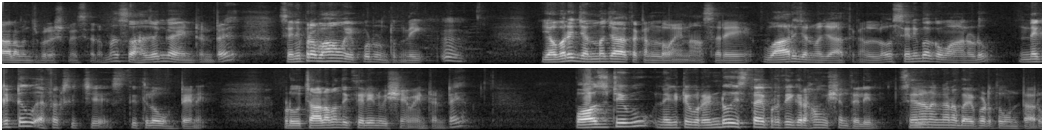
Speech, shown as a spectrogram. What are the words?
చాలా మంచి ప్రశ్న వేశారమ్మా. సహజంగా ఏంటంటే శని ప్రభావం ఎప్పుడు ఉంటుంది? ఎవరి జన్మజాతకంలో అయినా సరే వారి జన్మజాతకంలో శని భగవానుడు నెగటివ్ ఎఫెక్ట్స్ ఇచ్చే స్థితిలో ఉంటేనే. ఇప్పుడు చాలామందికి తెలియని విషయం ఏంటంటే పాజిటివ్ నెగిటివ్ రెండూ ఇస్తాయి ప్రతి గ్రహం విషయం తెలియదు. శని అనగానే భయపడుతూ ఉంటారు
